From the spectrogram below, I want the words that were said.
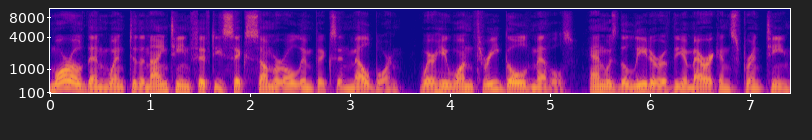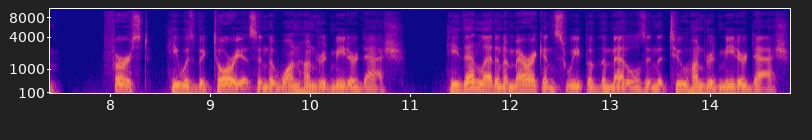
Morrow then went to the 1956 Summer Olympics in Melbourne, where he won three gold medals and was the leader of the American sprint team. First, he was victorious in the 100-meter dash. He then led an American sweep of the medals in the 200-meter dash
